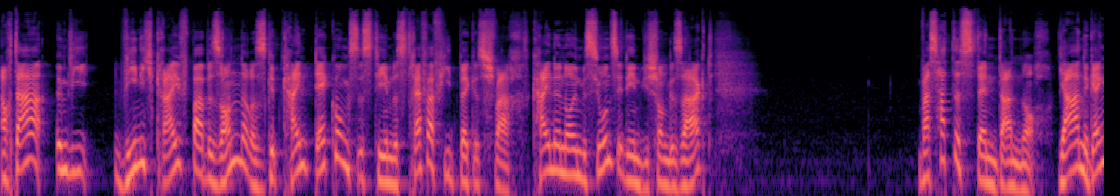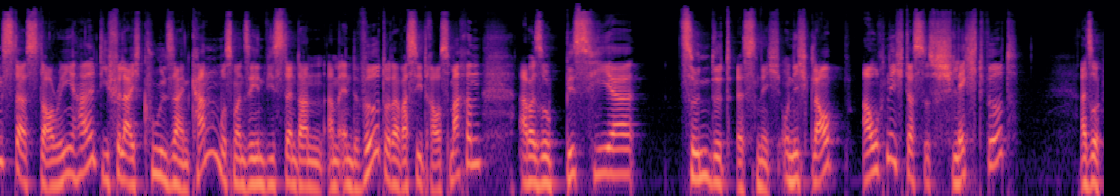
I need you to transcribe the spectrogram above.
auch da irgendwie wenig greifbar Besonderes. Es gibt kein Deckungssystem, das Trefferfeedback ist schwach, keine neuen Missionsideen, wie schon gesagt. Was hat es denn dann noch? Ja, eine Gangster-Story halt, die vielleicht cool sein kann. Muss man sehen, wie es denn dann am Ende wird oder was sie draus machen. Aber so bisher zündet es nicht. Und ich glaube auch nicht, dass es schlecht wird. Also,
